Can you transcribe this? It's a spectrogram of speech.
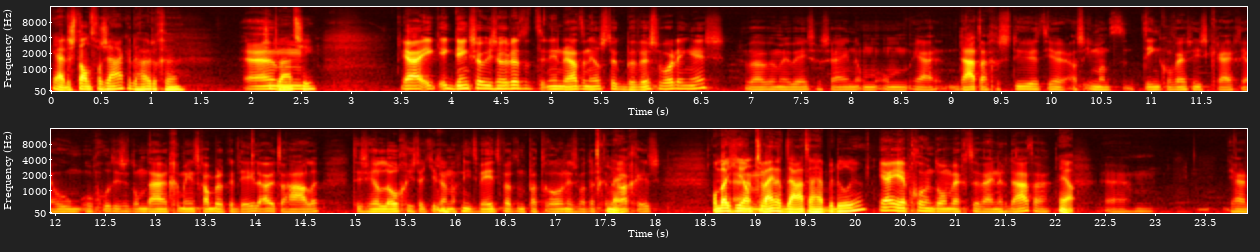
ja, de stand van zaken, de huidige um, situatie? Ja, ik, ik denk sowieso dat het inderdaad een heel stuk bewustwording is waar we mee bezig zijn. Om, om ja, data gestuurd. Ja, als iemand tien conversies krijgt, ja, hoe, hoe goed is het om daar een gemeenschappelijke delen uit te halen? Het is heel logisch dat je dan nog niet weet wat een patroon is, wat een gedrag is. Omdat je dan um, te weinig data hebt, bedoel je? Ja, je hebt gewoon domweg te weinig data. Ja. Um, ja,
